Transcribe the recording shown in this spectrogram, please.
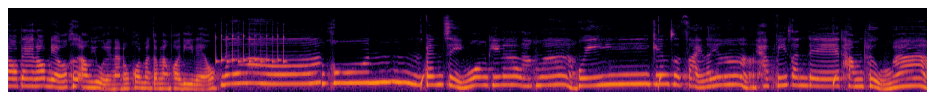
รอบแรกรอบเดียวก็คือเอาอยู่เลยนะทุกคน มันกำลังพอดีแล้ว น่ารักทุกคน เป็นสีม่วงที่น่ารักมากหุยเกมสดใสเลยอะ Happy Sunday ทำถึงมาก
